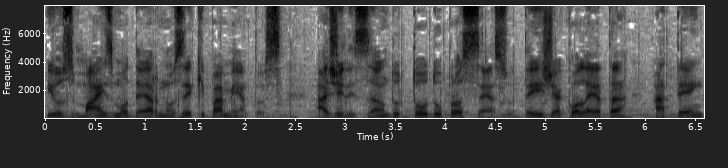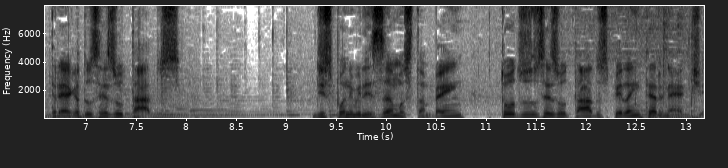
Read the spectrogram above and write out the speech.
e os mais modernos equipamentos, agilizando todo o processo desde a coleta até a entrega dos resultados. Disponibilizamos também todos os resultados pela internet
